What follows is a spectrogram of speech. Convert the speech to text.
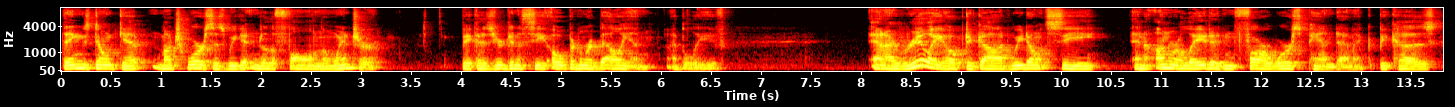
things don't get much worse as we get into the fall and the winter because you're going to see open rebellion, I believe. And I really hope to God we don't see an unrelated and far worse pandemic because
